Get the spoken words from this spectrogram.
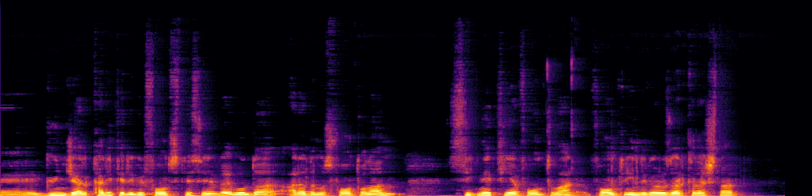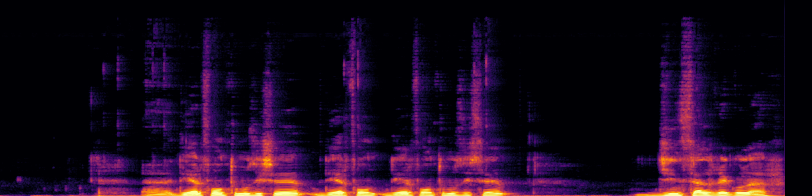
e, güncel kaliteli bir font sitesi ve burada aradığımız font olan Signatie fontu var. Fontu indiriyoruz arkadaşlar. Ee, diğer fontumuz ise diğer font diğer fontumuz ise cinsel regular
